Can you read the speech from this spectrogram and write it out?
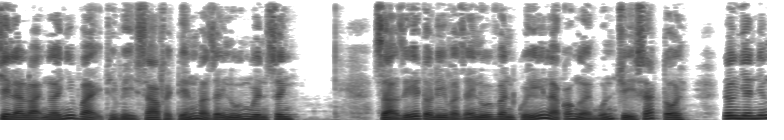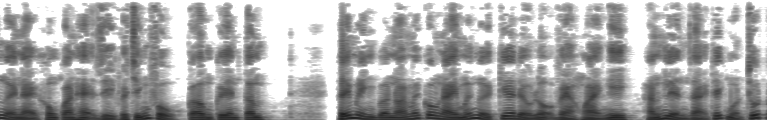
Chỉ là loại người như vậy thì vì sao phải tiến vào dãy núi nguyên sinh? Sở dĩ tôi đi vào dãy núi vân quý là có người muốn truy sát tôi. Đương nhiên những người này không quan hệ gì với chính phủ, các ông cứ yên tâm thấy mình vừa nói mấy câu này, mấy người kia đều lộ vẻ hoài nghi, hắn liền giải thích một chút.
